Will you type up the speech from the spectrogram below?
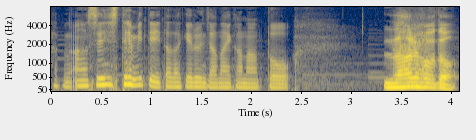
多分安心して見ていただけるんじゃないかなとなるほど。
